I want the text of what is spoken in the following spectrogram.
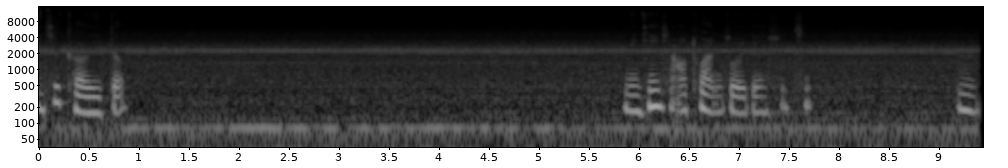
你是可以的。明天想要突然做一件事情，嗯，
